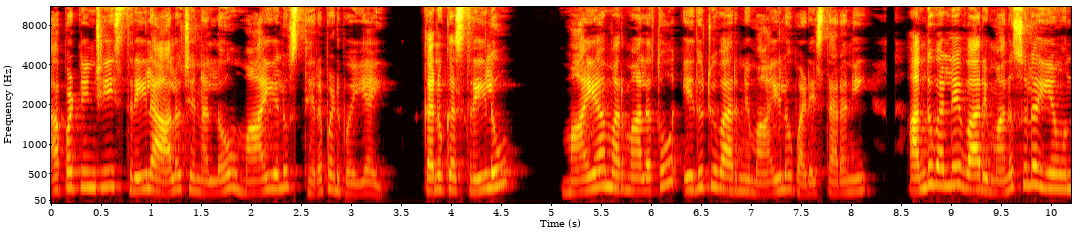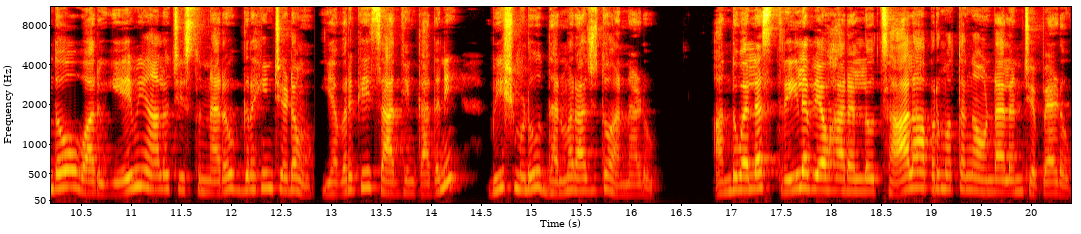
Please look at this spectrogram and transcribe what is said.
అప్పటినుంచి స్త్రీల ఆలోచనల్లో మాయలు స్థిరపడిపోయాయి. కనుక స్త్రీలు మాయామర్మాలతో ఎదుటివారిని మాయలో పడేస్తారని అందువల్లే వారి మనసులో ఏముందో వారు ఏమి ఆలోచిస్తున్నారో గ్రహించడం ఎవరికీ సాధ్యం కాదని భీష్ముడు ధర్మరాజుతో అన్నాడు. అందువల్ల స్త్రీల వ్యవహారంలో చాలా అప్రమత్తంగా ఉండాలని చెప్పాడు.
